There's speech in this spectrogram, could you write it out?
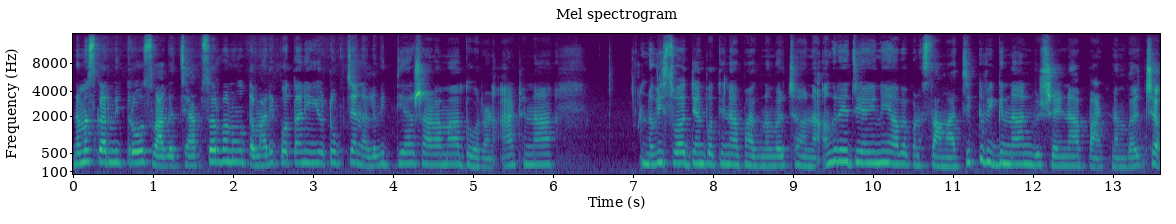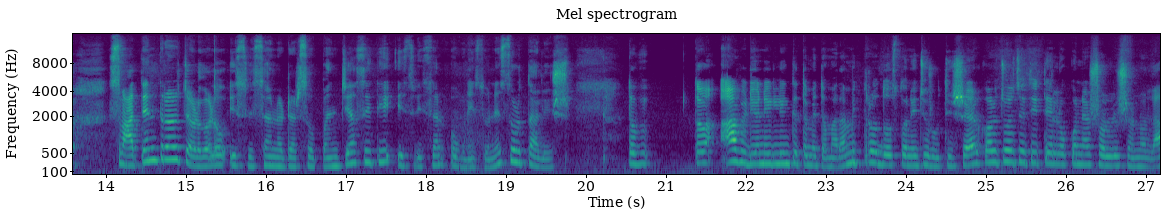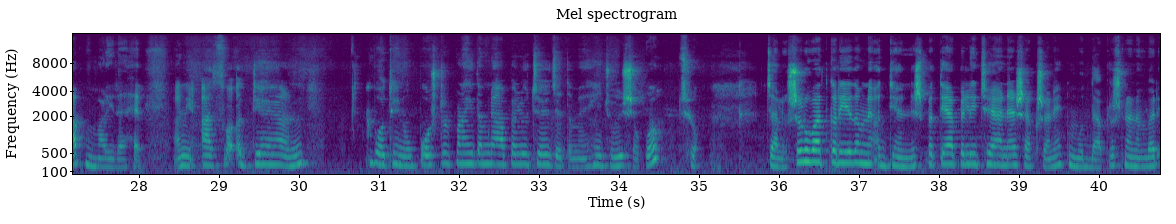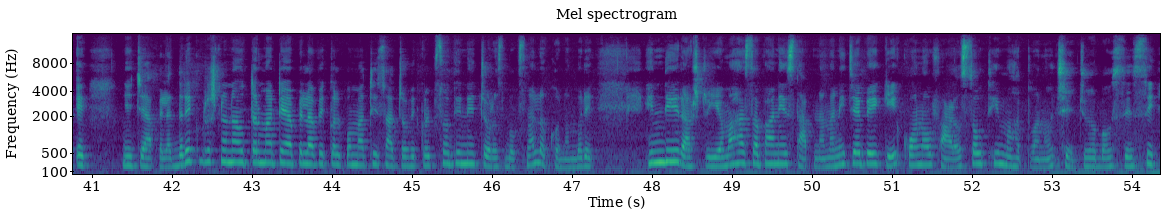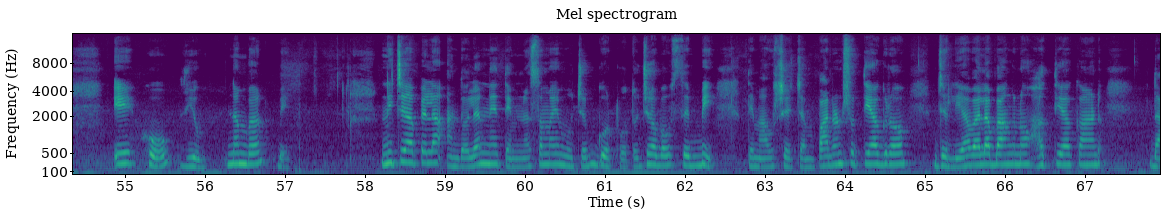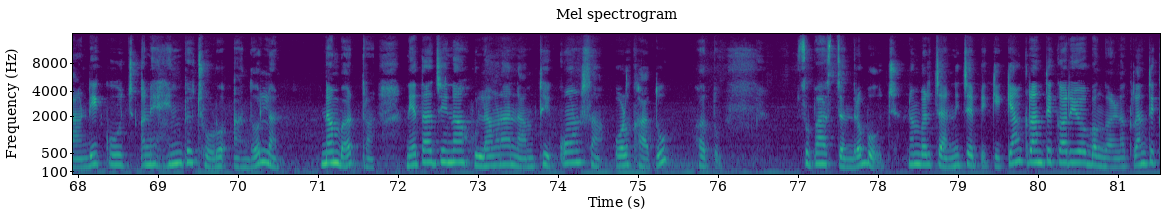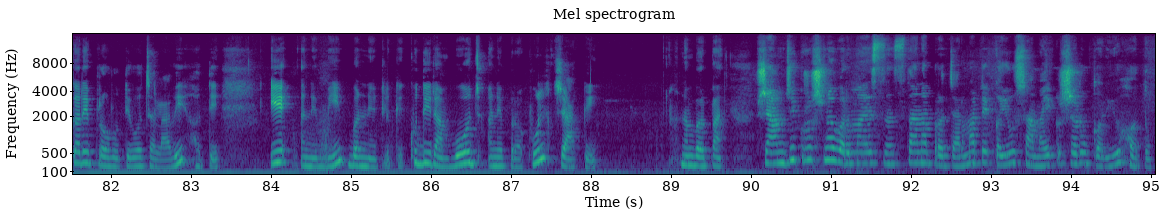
નમસ્કાર મિત્રો, સ્વાગત છે આપ સર્વનું તમારી પોતાની યુટ્યુબ ચેનલ વિદ્યાશાળામાં ધોરણ આઠના નવી સ્વાધ્યાયન પોથીના ભાગ નંબર છના અંગ્રેજી અહીં નહીં આવે પણ સામાજિક વિજ્ઞાન વિષયના પાઠ નંબર છ. સ્વાતંત્ર્ય ચળવળો ઈસવીસન અઢારસો પંચ્યાસીથી ઈસવીસન ઓગણીસો ને સુડતાલીસ. તો તો આ વિડીયોની લિંક તમે તમારા મિત્રો દોસ્તોને જરૂરથી શેર કરજો, જેથી તે લોકોને સોલ્યુશનનો લાભ મળી રહે. અને આ સ્વ અધ્યયન પોથીનું પોસ્ટર પણ અહીં તમને આપેલું છે, જે તમે અહીં જોઈ શકો છો. ચાલો શરૂઆત કરીએ. તમને અધ્યયન નિષ્પત્તિ આપેલી છે અને શૈક્ષણિક મુદ્દા. પ્રશ્ન નંબર એક. નીચે આપેલા દરેક પ્રશ્નના ઉત્તર માટે આપેલા વિકલ્પોમાંથી સાચો વિકલ્પ શોધીને ચોરસ બોક્સમાં લખો. નંબર એક. હિન્દી રાષ્ટ્રીય મહાસભાની સ્થાપનામાં નીચે પૈકી કોનો ફાળો સૌથી મહત્વનો છે? જવાબ આવશે સી. એ. હો. વ્યુ નંબર બે. નીચે આપેલા આંદોલનને તેમના સમય મુજબ ગોઠવો તો જવાબ આવશે બી. તેમાં આવશે ચંપારણ સત્યાગ્રહ, જલિયાવાલા બાગનો હત્યાકાંડ દાંડી કૂચ અને હિંદ છોડો આંદોલન. નંબર ત્રણ. નેતાજીના હુલામણા નામથી કોણ ઓળખાતું હતું? સુભાષચંદ્ર બોઝ. નંબર ચાર, નીચે પૈકી ક્યાં ક્રાંતિકારીઓ બંગાળના ક્રાંતિકારી પ્રવૃત્તિઓ ચલાવી હતી? એ અને બી બંને એટલે કે ખુદીરામ બોઝ અને પ્રફુલ્લ ચાકી નંબર પાંચ, શ્યામજી કૃષ્ણ વર્માએ સંસ્થાના પ્રચાર માટે કયું સામાયિક શરૂ કર્યું હતું?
